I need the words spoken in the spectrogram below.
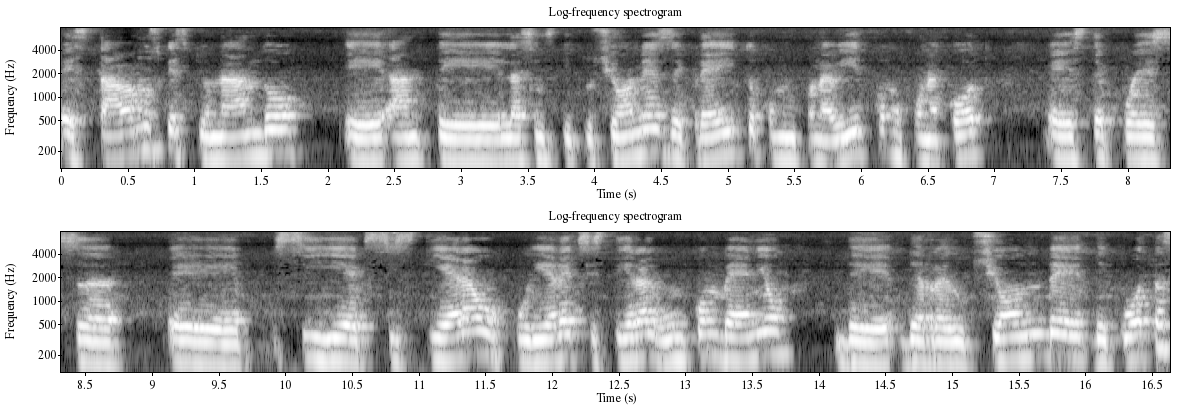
estábamos gestionando eh, ante las instituciones de crédito como Infonavit, como Fonacot, este, pues eh, eh, si existiera o pudiera existir algún convenio de, reducción de cuotas.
